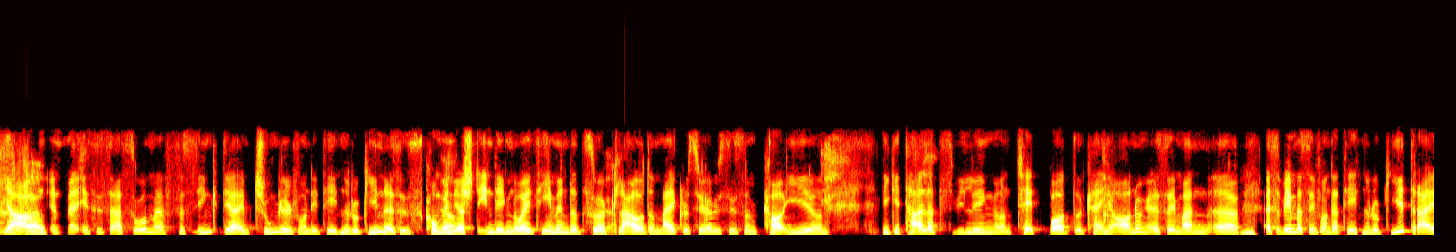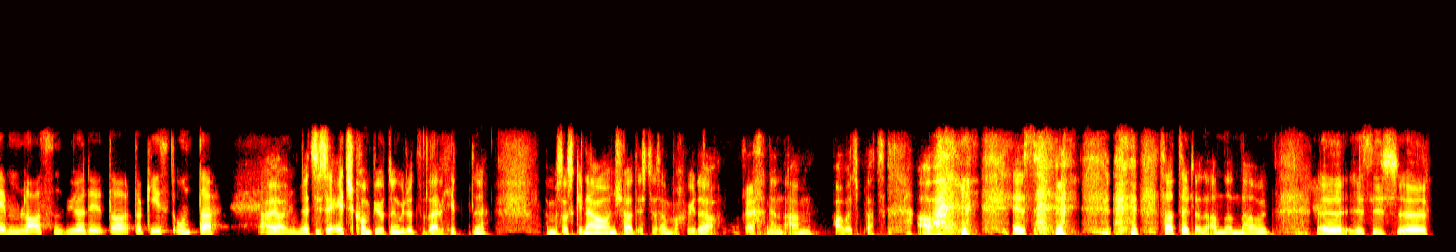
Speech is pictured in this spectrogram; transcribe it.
ja, und es ist auch so, man versinkt ja im Dschungel von den Technologien. Also es kommen ja, ja ständig neue Themen dazu, ja. Cloud und Microservices und KI und digitaler Zwilling und Chatbot und keine Ahnung. Also ich meine, äh, mhm. also wenn man sich von der Technologie treiben lassen würde, da, da gehst unter. Ja, ja, jetzt ist ja Edge Computing wieder total hip. Ne? Wenn man sich das genauer anschaut, ist das einfach wieder Rechnen am Arbeitsplatz. Aber es, es hat halt einen anderen Namen. Äh, es ist äh,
